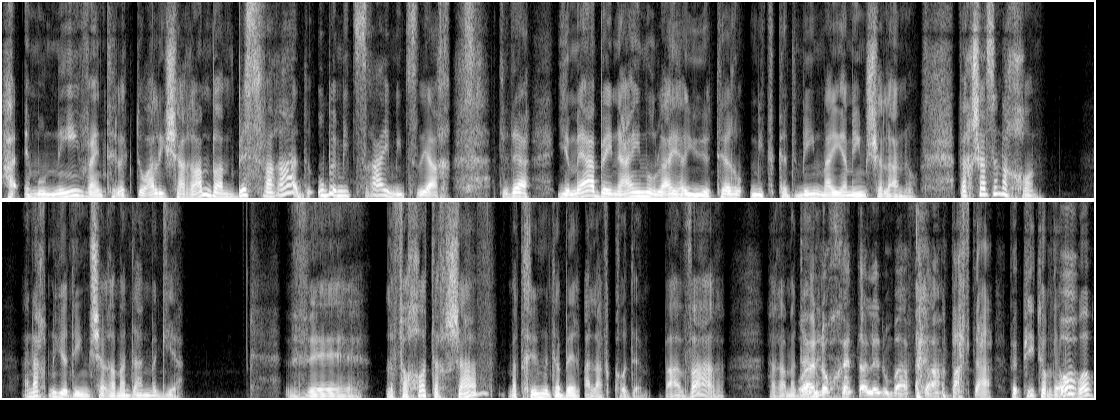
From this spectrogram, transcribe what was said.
האמוני והאינטלקטואלי שהרמב"ם בספרד ובמצרים הצליח. אתה יודע, ימי הביניים אולי היו יותר מתקדמים מהימים שלנו. ועכשיו זה נכון, אנחנו יודעים שהרמדאן מגיע. ולפחות עכשיו מתחילים לדבר עליו קודם. בעבר, הרמדאן... הוא היה נוחת עלינו בהפתעה. בהפתעה, ופתאום, וואו,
